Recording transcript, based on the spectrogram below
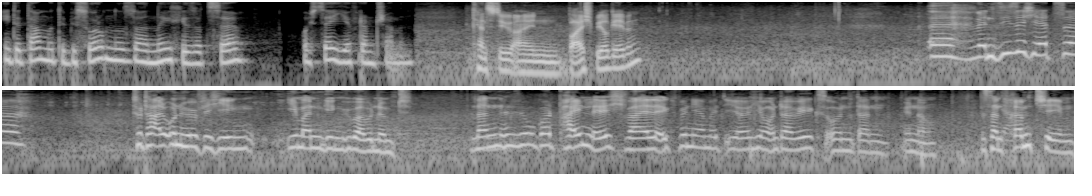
І ти там, і тобі соромно за них і за це. Ось це є фремчемен. Kannst du ein Beispiel geben? Äh, wenn sie sich jetzt äh, total unhöflich gegen jemanden gegenüber benimmt, dann ist es, oh Gott, peinlich, weil ich bin ja mit ihr hier unterwegs und dann, genau. Das ist dann Fremdschämen.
